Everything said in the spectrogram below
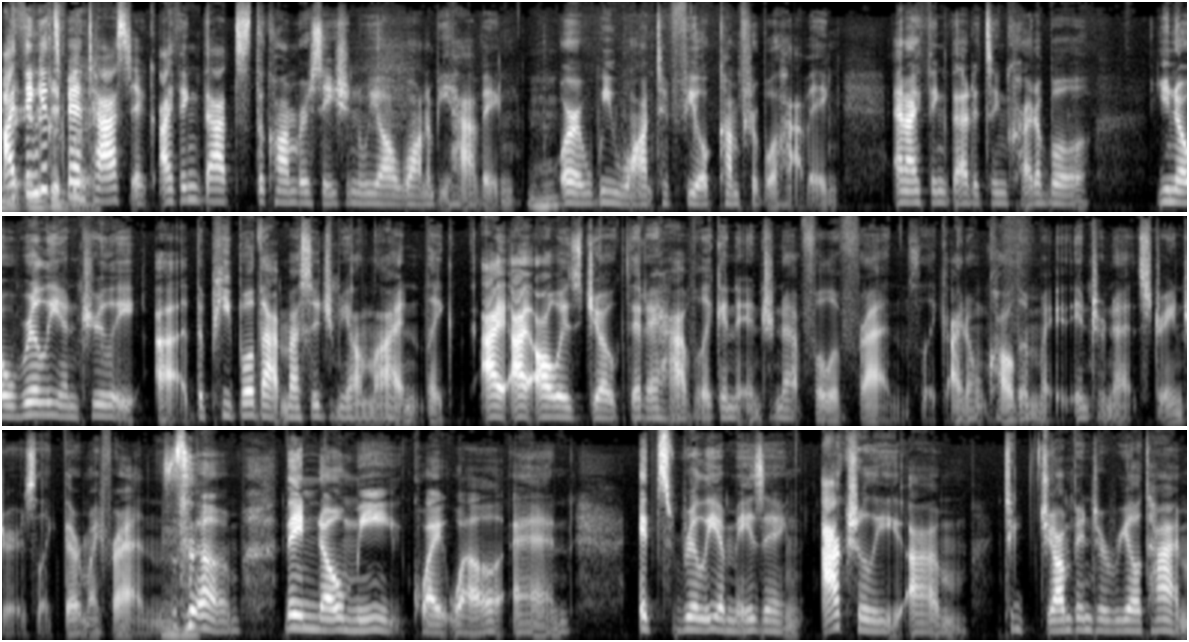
a- I think it's good way? fantastic. I think that's the conversation we all want to be having, Mm-hmm. or we want to feel comfortable having. And I think that it's incredible, you know, really and truly, uh, the people that message me online. Like, I, I always joke that I have like an internet full of friends. Like, I don't call them my internet strangers. Like, they're my friends. Mm-hmm. Um, they know me quite well, and it's really amazing. Actually, um, to jump into real time,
